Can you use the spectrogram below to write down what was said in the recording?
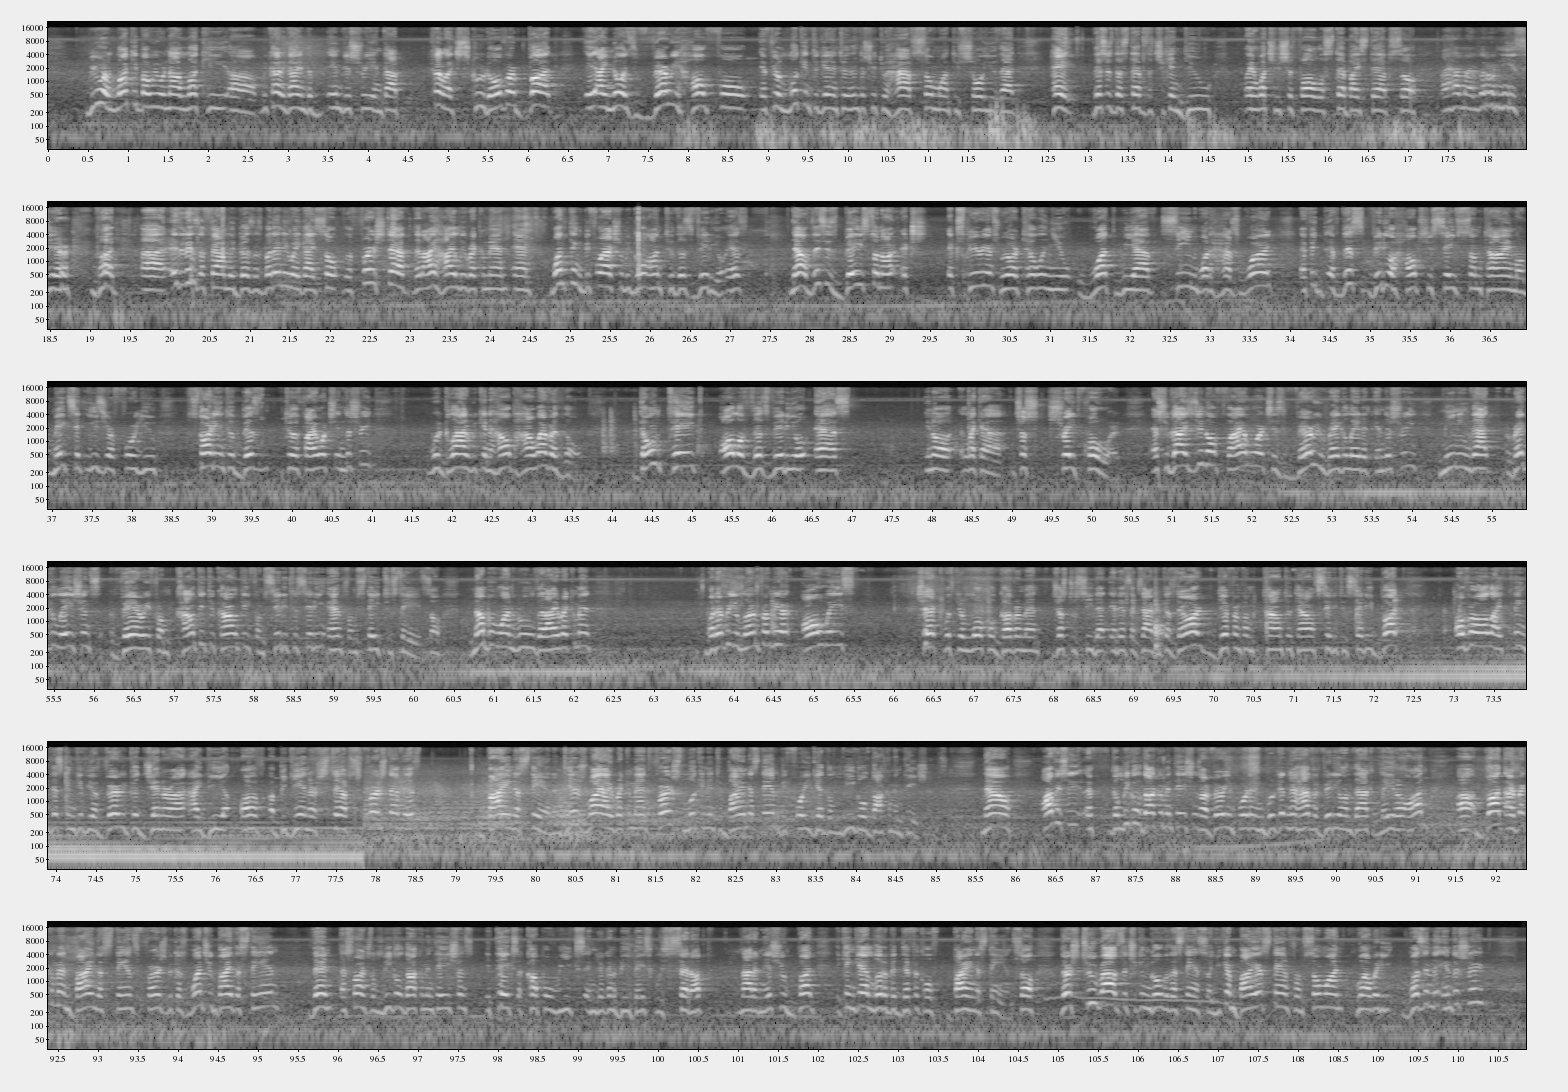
we were lucky but we were not lucky uh, we kind of got in the industry and got kind of like screwed over but it, i know it's very helpful if you're looking to get into the industry to have someone to show you that hey this is the steps that you can do and what you should follow step by step. So I have my little niece here, but uh, it is a family business. But anyway, guys, so the first step that I highly recommend, and one thing before actually we go on to this video is, now this is based on our ex experience. We are telling you what we have seen, what has worked. If, it, if this video helps you save some time or makes it easier for you starting into business, to the fireworks industry, we're glad we can help. However, though, don't take all of this video as you know, like a just straightforward. As you guys do know, fireworks is very regulated industry, meaning that regulations vary from county to county, from city to city, and from state to state. So number one rule that I recommend, whatever you learn from here, always check with your local government just to see that it is exact because they are different from town to town, city to city, but Overall, I think this can give you a very good general idea of a beginner steps. First step is buying a stand. And here's why I recommend first looking into buying a stand before you get the legal documentations. Now, obviously, the legal documentations are very important. And we're gonna have a video on that later on. Uh, but I recommend buying the stands first because once you buy the stand, then as far as the legal documentations, it takes a couple weeks and you're gonna be basically set up not an issue, but it can get a little bit difficult buying a stand. So there's two routes that you can go with a stand. So you can buy a stand from someone who already was in the industry,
